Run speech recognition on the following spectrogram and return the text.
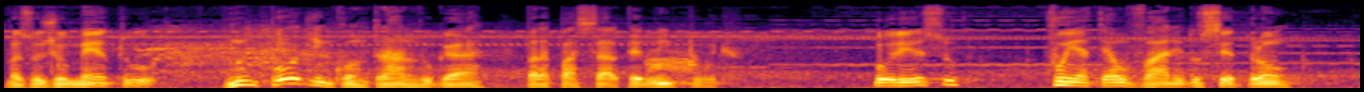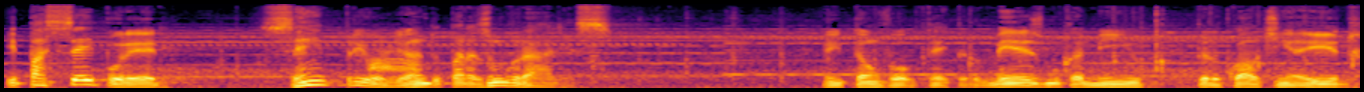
Mas o jumento não pôde encontrar lugar para passar pelo entulho. Por isso, fui até o vale do Cedron e passei por ele, sempre olhando para as muralhas. Então voltei pelo mesmo caminho pelo qual tinha ido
